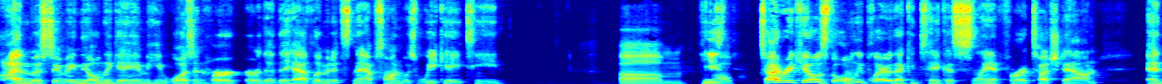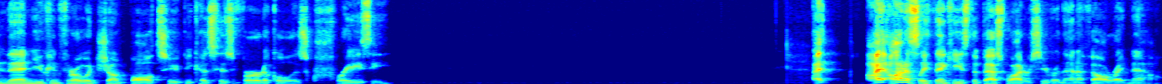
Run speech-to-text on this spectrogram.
I'm assuming the only game he wasn't hurt or that they had limited snaps on was week 18. Um, he's I'll... Tyreek Hill is the only player that can take a slant for a touchdown, and then you can throw a jump ball to because his vertical is crazy. I I honestly think he's the best wide receiver in the NFL right now.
